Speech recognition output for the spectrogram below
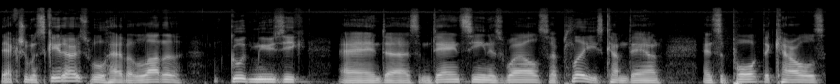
the actual mosquitoes, we'll have a lot of good music and uh, some dancing as well. So please come down and support the carols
